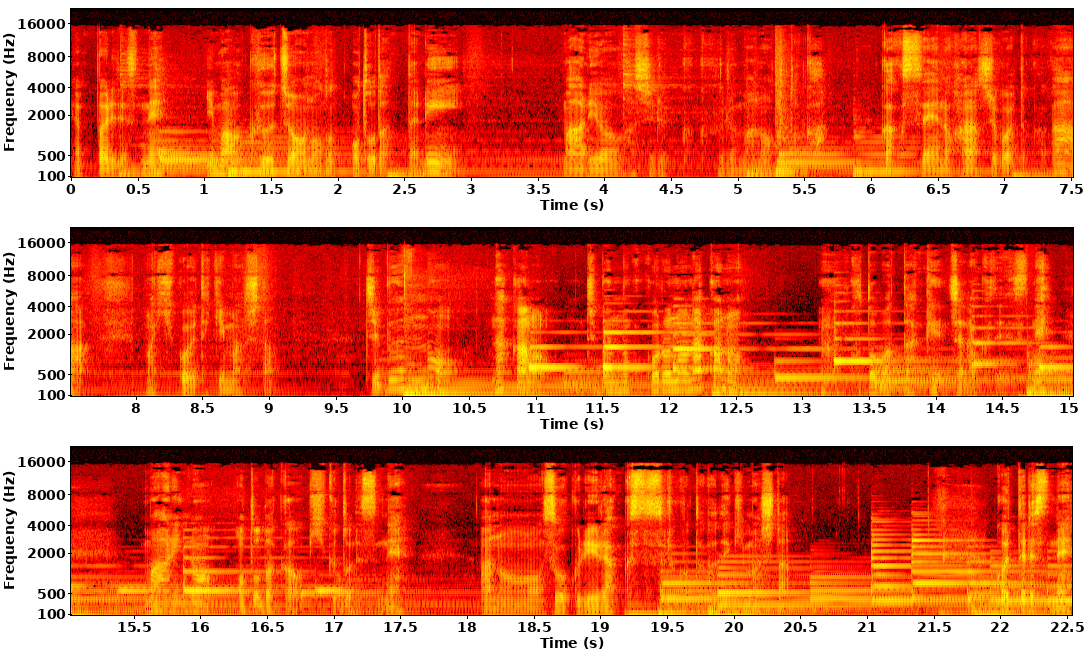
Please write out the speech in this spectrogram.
やっぱりですね今は空調の音だったり周りを走る車の音とか学生の話し声とかが、まあ、聞こえてきました。自分の中の自分の心の中の、うん、言葉だけじゃなくてですね周りの音とかを聞くとですねあの、すごくリラックスすることができました。こうやってですね、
